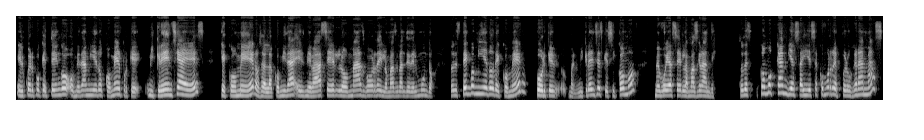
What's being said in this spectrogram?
el cuerpo que tengo o me da miedo comer, porque mi creencia es que comer, o sea, la comida es, me va a hacer lo más gorda y lo más grande del mundo. Entonces, tengo miedo de comer porque, bueno, mi creencia es que si como, me voy a hacer la más grande. Entonces, ¿cómo cambias ahí esa, cómo reprogramas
